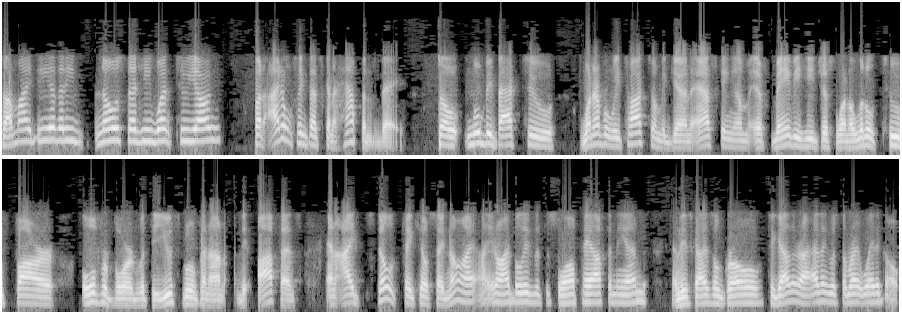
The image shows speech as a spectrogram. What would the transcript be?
some idea that he knows that he went too young. But I don't think that's going to happen today. So we'll be back to whenever we talk to him again, asking him if maybe he just went a little too far overboard with the youth movement on the offense. And I still think he'll say, no, I, I you know, I believe that this will all pay off in the end and these guys will grow together. I think it was the right way to go.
